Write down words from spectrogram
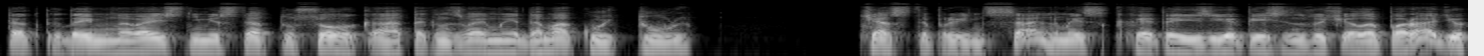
так тогда именовались не места тусовок, а так называемые дома культуры. Часто провинциальным, если какая-то из ее песен звучала по радио,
